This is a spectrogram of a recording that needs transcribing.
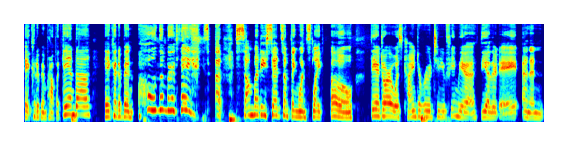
It could have been propaganda. It could have been a whole number of things. Uh, somebody said something once like, oh, Theodora was kind of rude to Euphemia the other day. And then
